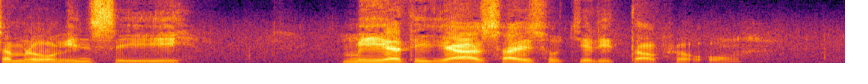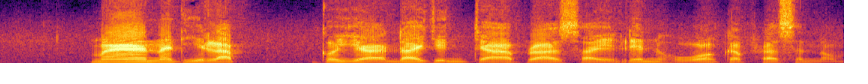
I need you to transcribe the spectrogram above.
สำรวมอินทรีย์ มีอธิยาสายสุจริตต่อพระองค์ แม้ในที่รับก็อย่าได้จินจาปราศัยเล่นหัวกับพระสนม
